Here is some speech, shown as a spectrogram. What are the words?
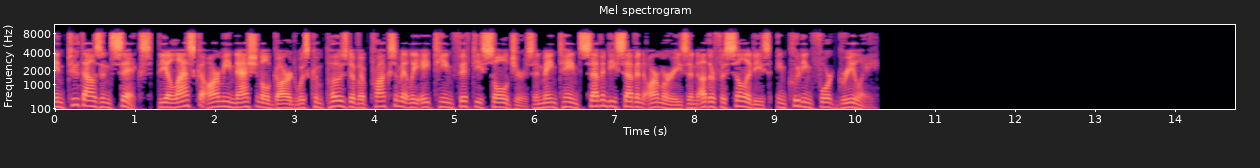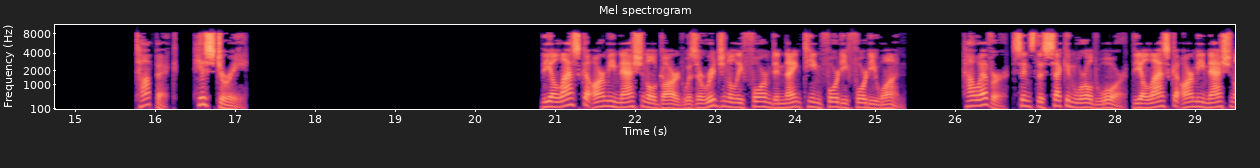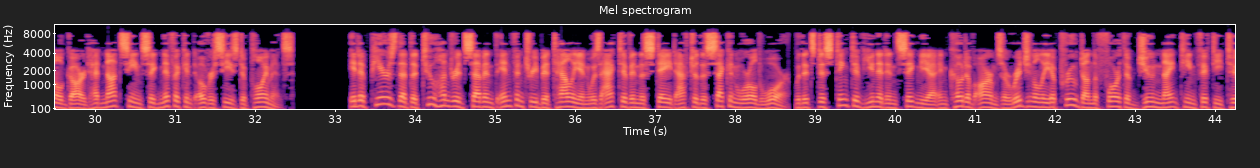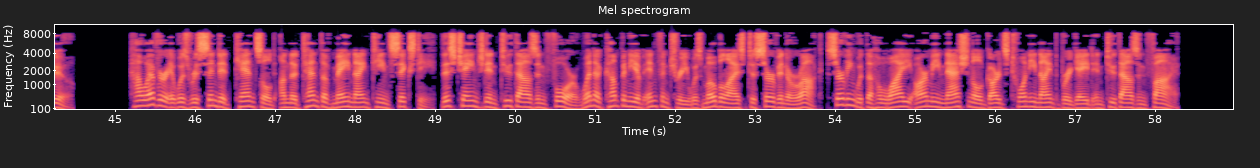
In 2006, the Alaska Army National Guard was composed of approximately 1850 soldiers and maintained 77 armories and other facilities, including Fort Greely. History The Alaska Army National Guard was originally formed in 1940–41. However, since the Second World War, the Alaska Army National Guard had not seen significant overseas deployments. It appears that the 207th Infantry Battalion was active in the state after the Second World War, with its distinctive unit insignia and coat of arms originally approved on 4 June 1952. However it was rescinded cancelled on 10 May 1960, this changed in 2004 when a company of infantry was mobilized to serve in Iraq, serving with the Hawaii Army National Guard's 29th Brigade in 2005.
